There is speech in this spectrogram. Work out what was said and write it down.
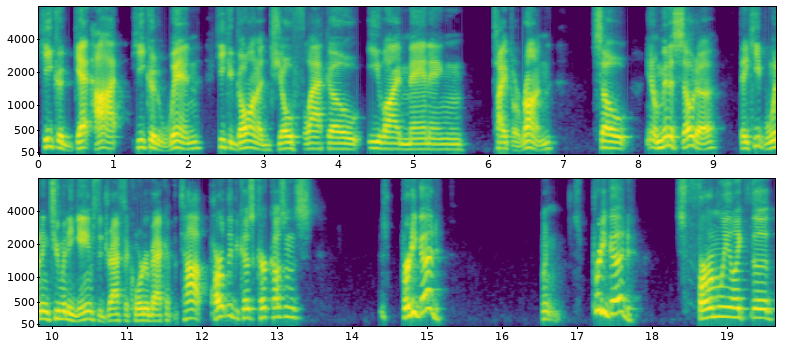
he could get hot. He could win. He could go on a Joe Flacco, Eli Manning type of run. So, you know, Minnesota, they keep winning too many games to draft a quarterback at the top, partly because Kirk Cousins is pretty good. I mean, pretty good. It's firmly like the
